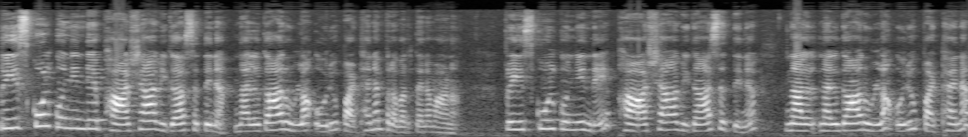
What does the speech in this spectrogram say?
പ്രീ സ്കൂൾ കുഞ്ഞിന്റെ ഭാഷാ വികാസത്തിന് നൽകാറുള്ള ഒരു പഠന പ്രവർത്തനമാണ്. പ്രീ സ്കൂൾ കുഞ്ഞിന്റെ ഭാഷാ വികാസത്തിന് നൽ- നൽകാറുള്ള ഒരു പഠന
